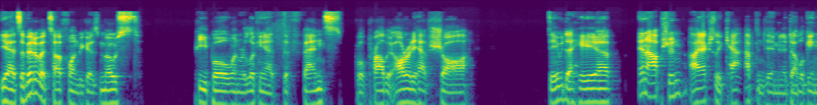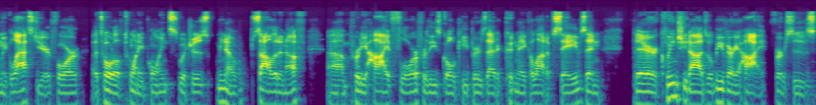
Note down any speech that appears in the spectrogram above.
Yeah, it's a bit of a tough one because most people, when we're looking at defense, will probably already have Shaw, David De Gea, an option. I actually captained him in a double game week last year for a total of 20 points, which is, you know, solid enough. Um, pretty high floor for these goalkeepers that could make a lot of saves. And their clean sheet odds will be very high versus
